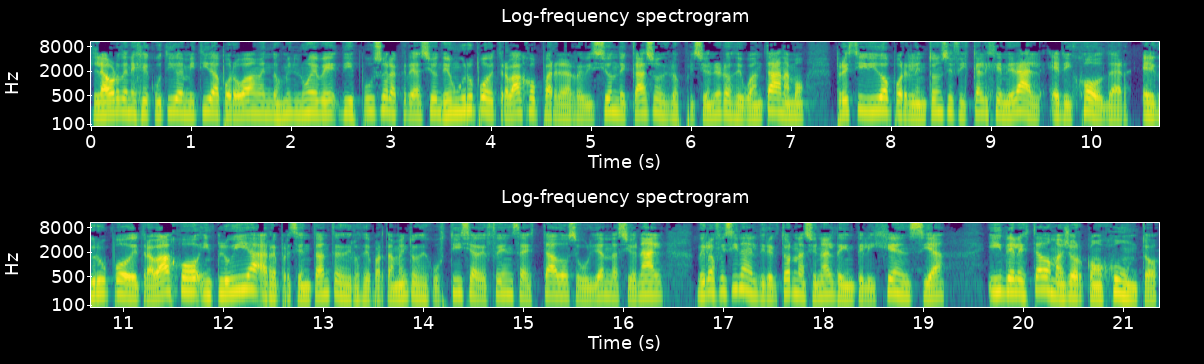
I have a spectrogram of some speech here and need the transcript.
La orden ejecutiva emitida por Obama en 2009 dispuso la creación de un grupo de trabajo para la revisión de casos de los prisioneros de Guantánamo, presidido por el entonces fiscal general Eric Holder. El grupo de trabajo incluía a representantes de los departamentos de Justicia, Defensa, Estado, Seguridad Nacional, de la Oficina del Director Nacional de Inteligencia, y del Estado Mayor Conjunto.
